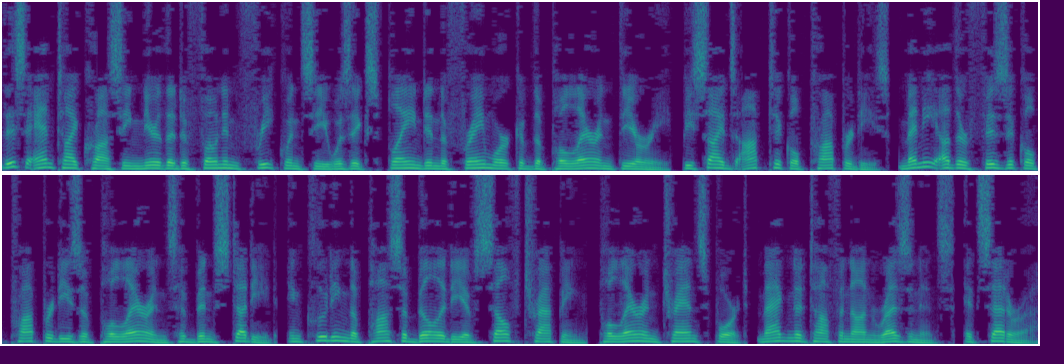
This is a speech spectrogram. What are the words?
This anticrossing near the diphonon frequency was explained in the framework of the polaron theory. Besides optical properties, many other physical properties of polarons have been studied, including the possibility of self-trapping, polaron transport, magnetophonon resonance, etc.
